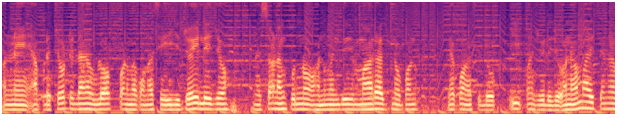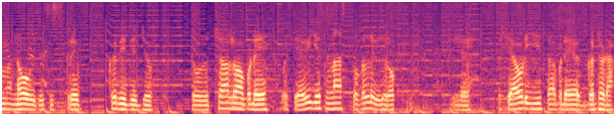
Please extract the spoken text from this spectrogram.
અને આપણે ચોટીલાનો બ્લોગ પણ મેં છે એ જોઈ લેજો. અને સાળંગપુરનો હનુમાનજી મહારાજનો પણ મેં કોણ છે બ્લોગ એ પણ જોઈ લેજો. અને અમારી ચેનલમાં નવો હોય સબસ્ક્રાઈબ કરી દેજો. તો ચાલો આપણે પછી આવી જશે. નાસ્તો કરી લઈએ થોડોક એટલે પછી આવડી જઈશું આપણે ગઢડા.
